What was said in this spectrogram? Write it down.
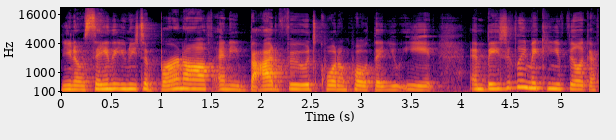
you know, saying that you need to burn off any bad foods, quote unquote, that you eat, and basically making you feel like a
